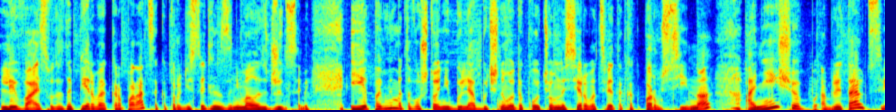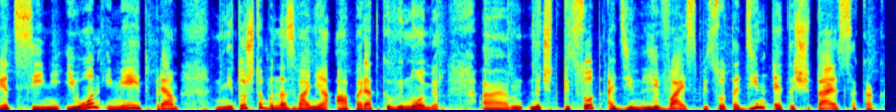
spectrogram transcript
Levi's. Вот это первая корпорация, которая действительно занималась джинсами. И помимо того, что они были обычного такого темно-серого цвета, как парусина, они еще обретают цвет синий. И он имеет прям не то чтобы название, а порядковый номер. А, Значит, 501. Levi's 501 это считается как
